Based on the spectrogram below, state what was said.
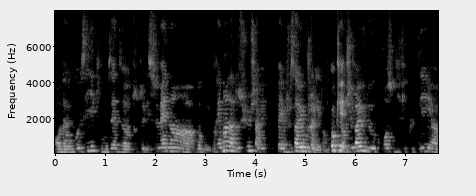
Euh, on a un conseiller qui nous aide toutes les semaines. Hein. Donc, vraiment là-dessus, je savais où j'allais. Donc, ok. j'ai pas eu de grosses difficultés. Euh,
